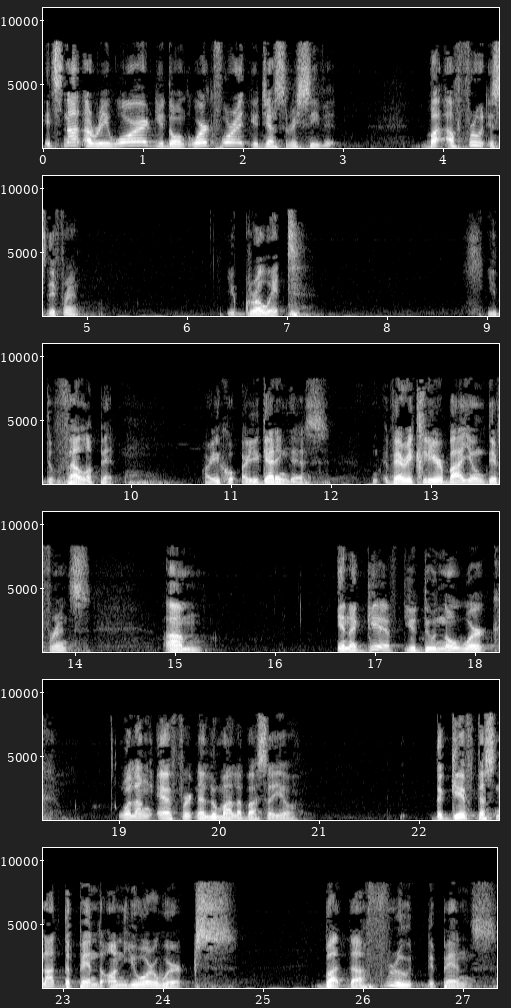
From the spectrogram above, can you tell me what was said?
It's not a reward, you don't work for it, you just receive it. But a fruit is different. You grow it. You develop it. Are you, are you getting this? Very clear ba yung difference? Um, in a gift, you do no work. Walang effort na lumalabas sa'yo. The gift does not depend on your works. But the fruit depends.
